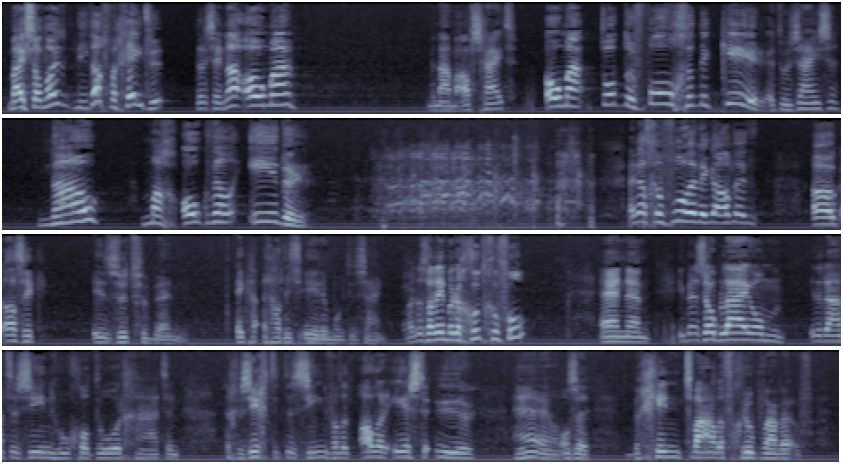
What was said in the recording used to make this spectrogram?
Maar ik zal nooit die dag vergeten dat ik zei, nou oma, we namen afscheid. Oma, tot de volgende keer. En toen zei ze, nou, mag ook wel eerder. en dat gevoel heb ik altijd, ook als ik in Zutphen ben. Ik, het had iets eerder moeten zijn. Maar dat is alleen maar een goed gevoel. En uh, ik ben zo blij om inderdaad te zien hoe God doorgaat. En de gezichten te zien van het allereerste uur. Hè, onze begin 12 groep, waar we,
